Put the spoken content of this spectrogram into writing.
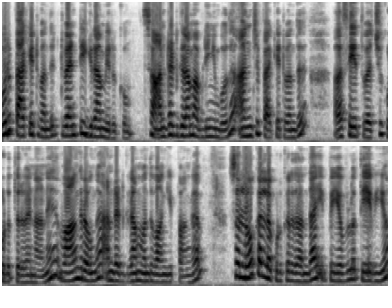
ஒரு பேக்கெட் வந்து 20 கிராம் இருக்கும். ஸோ ஹண்ட்ரட் கிராம் அப்படிங்கும்போது அஞ்சு பேக்கெட் வந்து சேர்த்து வச்சு கொடுத்துருவேன் நான். வாங்குறவங்க ஹண்ட்ரட் கிராம் வந்து வாங்கிப்பாங்க. ஸோ லோக்கலில் கொடுக்குறதா இருந்தால் இப்போ எவ்வளோ தேவையோ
